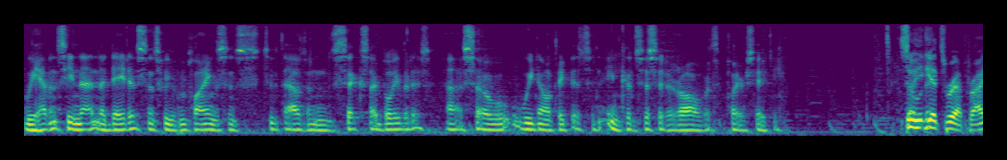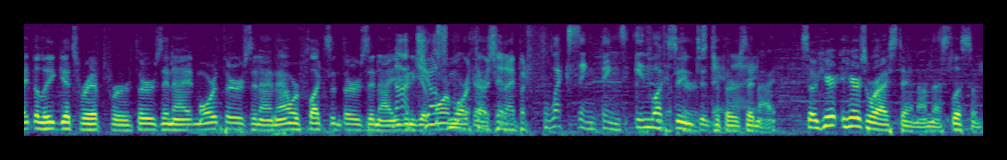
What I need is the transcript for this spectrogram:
We haven't seen that in the data since we've been playing since 2006, I believe it is. Uh, so we don't think it's inconsistent at all with player safety. So he gets ripped, right? The league gets ripped for Thursday night, more Thursday night. Now we're flexing Thursday night. You're Not going to get just more more Thursday night, but flexing things into flexing Thursday, into Thursday night. night. So here, here's where I stand on this. Listen,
